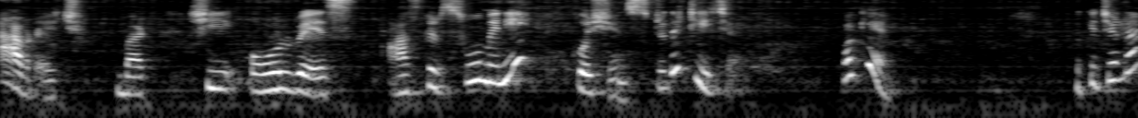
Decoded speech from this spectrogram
average. But she always asked so many questions to the teacher. Okay okay children.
